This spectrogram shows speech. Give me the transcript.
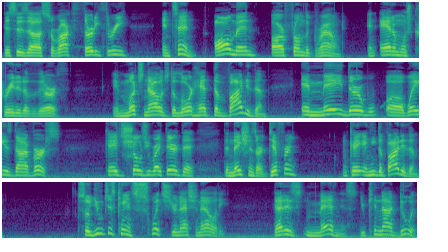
This is uh, Sirach 33 and 10. All men are from the ground, and Adam was created of the earth. In much knowledge the Lord hath divided them and made their uh, ways diverse. Okay, it shows you right there that the nations are different. Okay, and he divided them. So you just can't switch your nationality. That is madness. You cannot do it.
